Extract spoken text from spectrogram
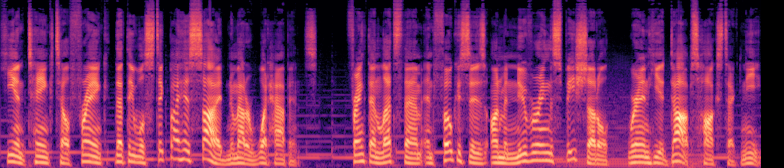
He and Tank tell Frank that they will stick by his side no matter what happens. Frank then lets them and focuses on maneuvering the space shuttle, wherein he adopts Hawk's technique.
